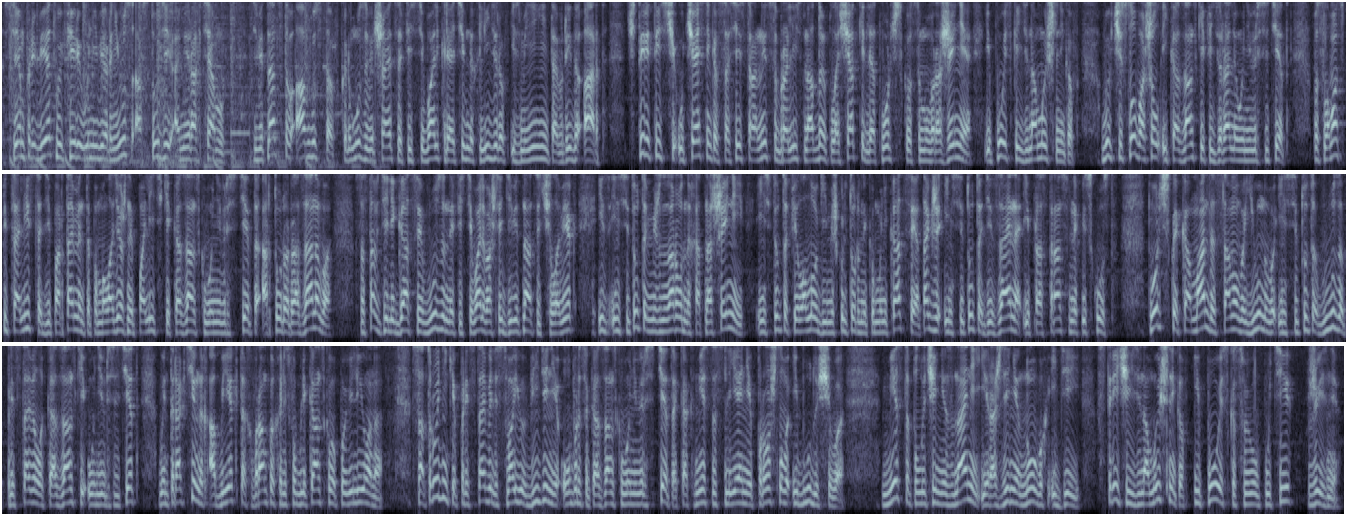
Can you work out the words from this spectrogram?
Всем привет! В эфире «Универ News», а в студии Амир Ахтямов. 19 августа в Крыму завершается фестиваль креативных лидеров изменений Таврида Арт. 4000 участников со всей страны собрались на одной площадке для творческого самовыражения и поиска единомышленников. В их число вошел и Казанский федеральный университет. По словам специалиста Департамента по молодежной политике Казанского университета Артура Розанова, в состав делегации вуза на фестиваль вошли 19 человек из Института международных отношений, Института филологии и межкультурной коммуникации, а также Института дизайна и пространственных искусств. Творческая команда самого юного института института вуза представила Казанский университет в интерактивных объектах в рамках республиканского павильона. Сотрудники представили свое видение образа Казанского университета как место слияния прошлого и будущего, место получения знаний и рождения новых идей, встречи единомышленников и поиска своего пути в жизни.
